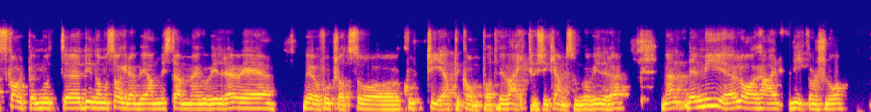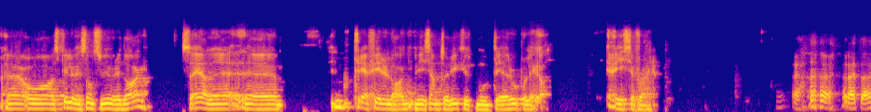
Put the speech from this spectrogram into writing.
skalpen mot eh, Dynamo Zagreb igjen hvis de går videre. Vi, vi er jo fortsatt så kort tid etter kamp at vi vet jo ikke hvem som går videre. Men det er mye lag her vi kan slå. Eh, og spiller vi sånn som vi gjorde i dag, så er det eh, tre-fire lag vi kommer til å ryke ut mot i Europaligaen. Eh, Ikke flere. Ja, rett det.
